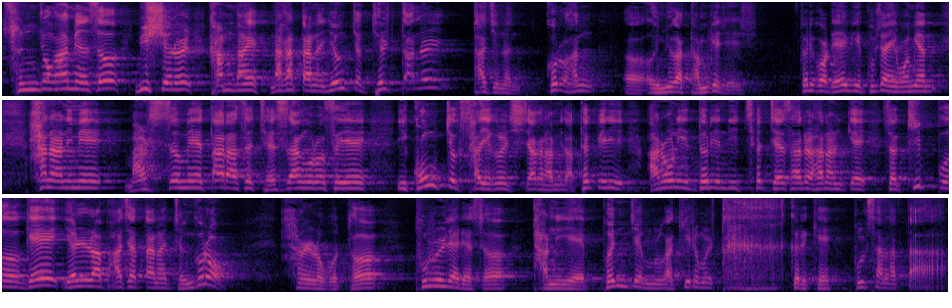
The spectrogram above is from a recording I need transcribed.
순종하면서 미션을 감당해 나갔다는 영적 결단을 다지는 그러한 어, 의미가 담겨져 있어요. 그리고 레위 9장에 보면 하나님의 말씀에 따라서 제사장으로서의 이 공적 사역을 시작을 합니다. 특별히 아론이 드린 이 첫 제사를 하나님께서 기쁘게 연락하셨다는 증거로 하늘로부터 불을 내려서 단위의 번제물과 기름을 다 그렇게 불살랐다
